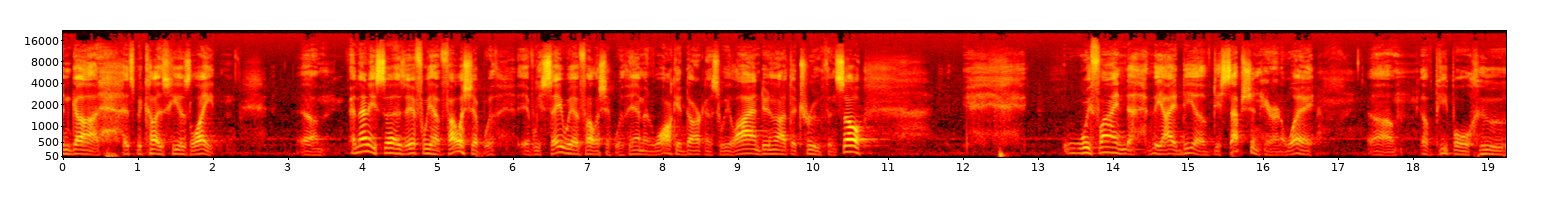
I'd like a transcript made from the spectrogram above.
in God. It's because he is light. Um, and then he says, If we have fellowship with if we say we have fellowship with him and walk in darkness, we lie and do not the truth. And so we find the idea of deception here in a way um, of people who,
